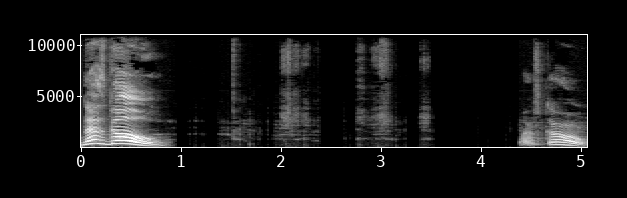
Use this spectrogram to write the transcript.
Let's go. Let's go.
